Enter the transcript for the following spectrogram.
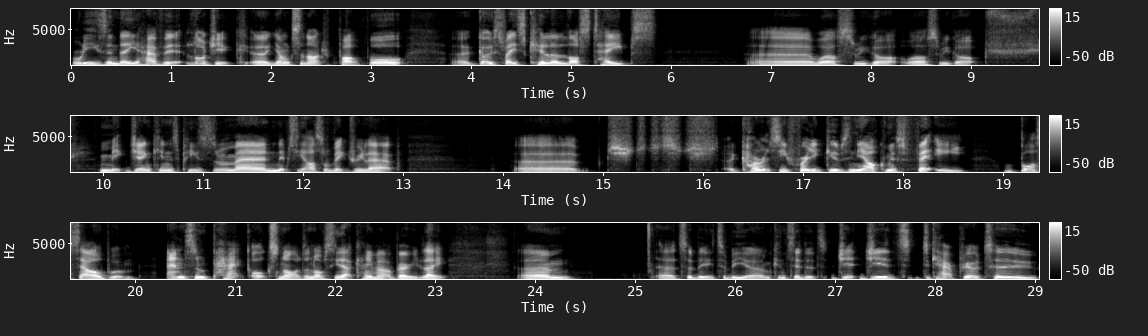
Reason, there you have it. Logic, uh, Young Sinatra Part 4, uh, Ghostface Killah, Lost Tapes. Uh, what else we got? What else we got? Mick Jenkins, Pieces of a Man, Nipsey Hussle, Victory Lap. Uh, Currency, Freddie Gibbs and the Alchemist, Fetti, Boss album, and some Paak Oxnard, and obviously that came out very late. Um, uh, to be to be um, considered. Jid DiCaprio two,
